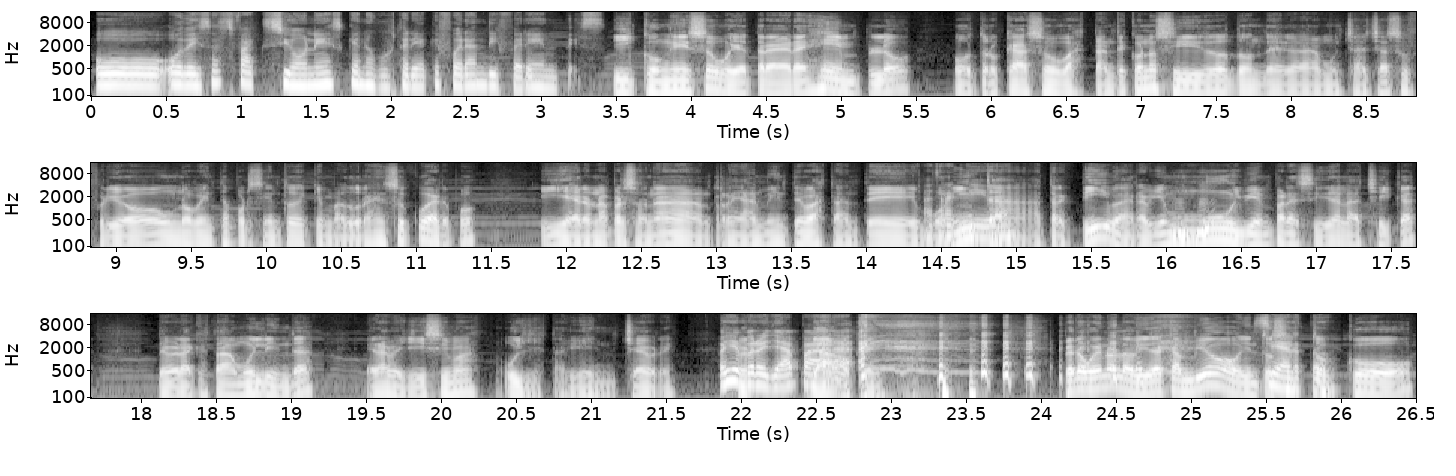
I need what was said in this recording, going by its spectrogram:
o, o de esas facciones que nos gustaría que fueran diferentes. Y con eso voy a traer ejemplo otro caso bastante conocido donde la muchacha sufrió un 90% de quemaduras en su cuerpo y era una persona realmente bastante bonita, atractiva, era bien muy bien parecida a la chica, de verdad que estaba muy linda, era bellísima, uy, está bien chévere. Oye, Pero- pero ya para. Ya. Pero bueno, la vida cambió y entonces Cierto. tocó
